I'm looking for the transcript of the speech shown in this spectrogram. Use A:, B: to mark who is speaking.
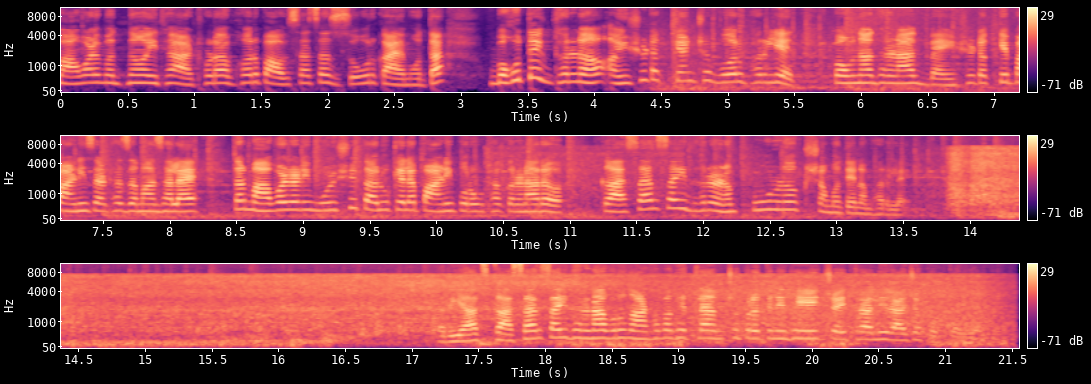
A: मावळमधनं इथे आठवडाभर पावसाचा जोर कायम होता. बहुतेक धरणं ऐंशी टक्क्यांच्या वर भरली आहेत. पवना धरणात ब्याऐंशी टक्के पाणीसाठा जमा झालाय. तर मावळ आणि मुळशी तालुक्याला पाणी पुरवठा करणारं कासारसाई धरण पूर्ण क्षमतेनं भरलंय. तर याच कासारसाई धरणावरून आढावा घेतलाय आमचे प्रतिनिधी चैत्राली राजापूरकर यांनी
